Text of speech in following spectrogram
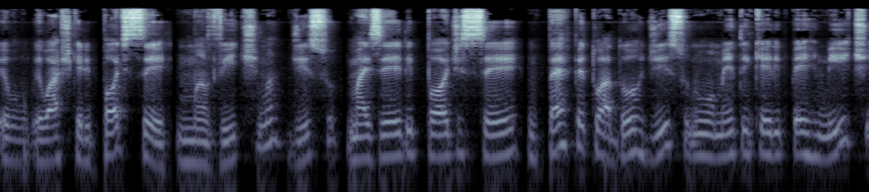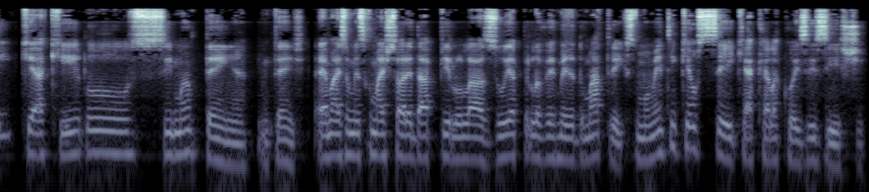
eu, eu acho que ele pode ser uma vítima disso mas ele pode ser um perpetuador disso no momento em que ele permite que aquilo se mantenha entende? É mais ou menos como a história da pílula azul e a pílula vermelha do Matrix. No momento em que eu sei que aquela coisa existe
